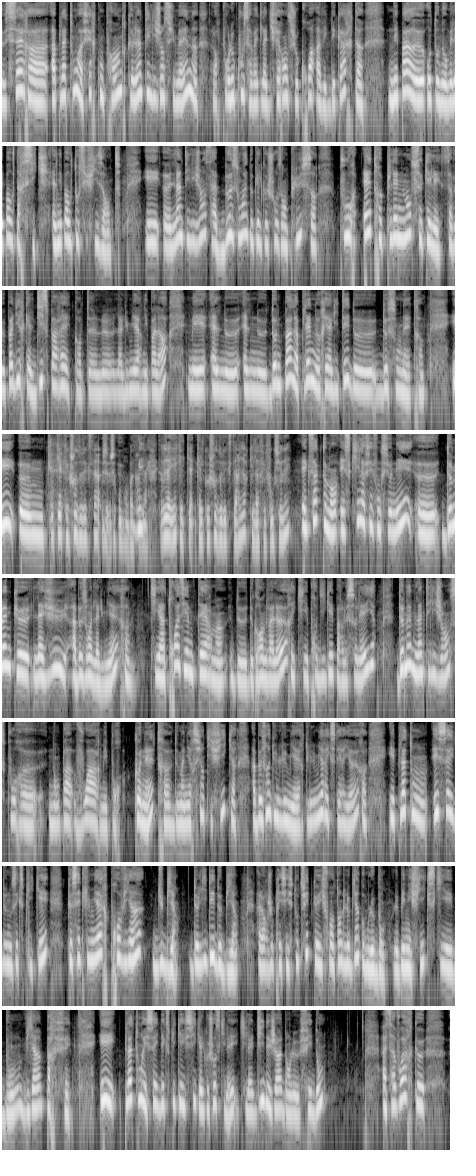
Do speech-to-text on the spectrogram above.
sert à, à, Platon à faire comprendre que l'intelligence humaine, alors pour le coup ça va être la différence je crois avec Descartes, n'est pas autonome, elle n'est pas autarcique, elle n'est pas autosuffisante. Et l'intelligence a besoin de quelque chose en plus pour être pleinement ce qu'elle est. Ça ne veut pas dire qu'elle disparaît quand la lumière n'est pas là, mais elle ne, elle ne donne pas la pleine réalité de, de son être. Et euh, donc il y a quelque chose de l'extérieur. Je, je, comprends pas très bien. Ça veut dire qu'il y a quelque chose de l'extérieur qui l'a fait fonctionner? Exactement. Et ce qui l'a fait fonctionner, euh, de même que la vue a besoin de la lumière qui est un troisième terme de, de, grande valeur et qui est prodigué par le soleil. De même, l'intelligence, pour euh, non pas voir, mais pour connaître de manière scientifique, a besoin d'une lumière, d'une lumière extérieure. Et Platon essaye de nous expliquer que cette lumière provient du bien de l'idée de bien. Alors je précise tout de suite qu'il faut entendre le bien comme le bon, le bénéfique, ce qui est bon, bien, parfait. Et Platon essaye d'expliquer ici quelque chose qu'il a, qu'il a dit déjà dans le Phédon, à savoir que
